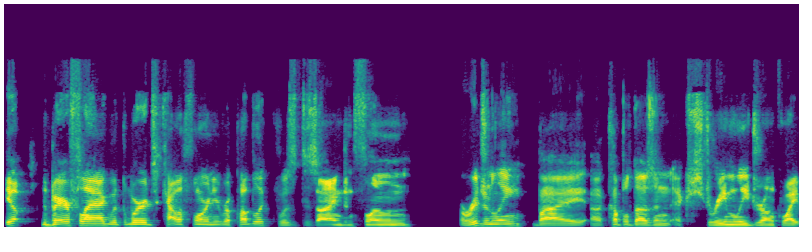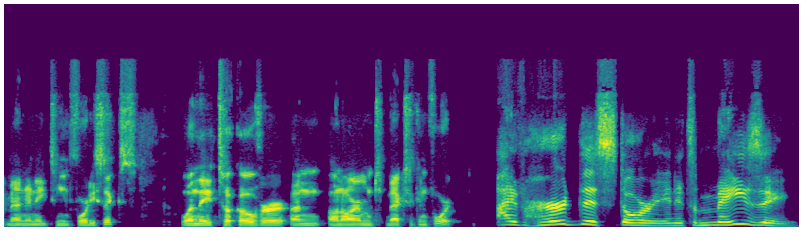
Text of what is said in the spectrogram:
Yep, the bear flag with the words California Republic was designed and flown originally by a couple dozen extremely drunk white men in 1846 when they took over an unarmed Mexican fort. I've heard this story and it's amazing.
